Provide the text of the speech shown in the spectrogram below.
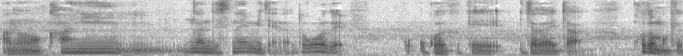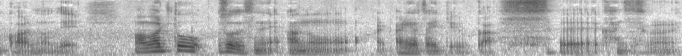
あの会員なんですねみたいなところでお声かけいただいたことも結構あるので、まあ、割とそうですねあのありがたいというか、えー、感じですけどね。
